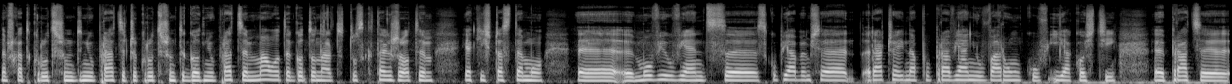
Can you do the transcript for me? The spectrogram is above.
na przykład krótszym dniu pracy czy krótszym tygodniu pracy. Mało tego, Donald Tusk także o tym jakiś czas temu e, mówił, więc e, skupiałabym się raczej na poprawianiu warunków i jakości pracy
